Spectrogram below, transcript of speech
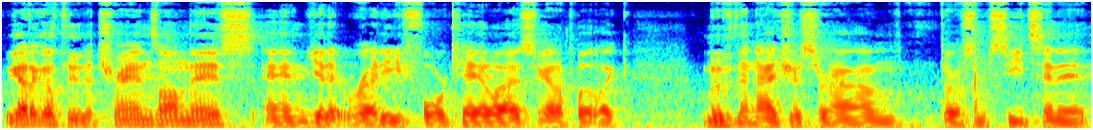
We got to go through the trans on this and get it ready for KOS. We got to put like, move the nitrous around, throw some seats in it,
